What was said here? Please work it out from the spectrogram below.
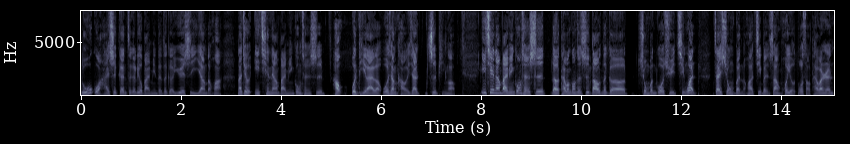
如果还是跟这个六百名的这个约是一样的话，那就有一千两百名工程师。好，问题来了，我想考一下志平哦，一千两百名工程师的、呃、台湾工程师到那个熊本过去，请问在熊本的话，基本上会有多少台湾人？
